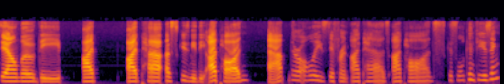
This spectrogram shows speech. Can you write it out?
download the iPad, excuse me, the iPod app. There are all these different iPads, iPods. Gets a little confusing.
